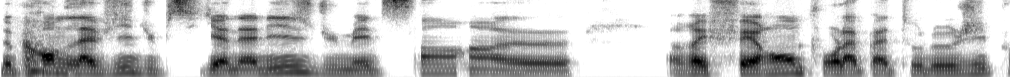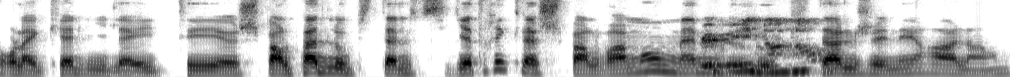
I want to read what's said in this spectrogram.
de prendre l'avis du psychanalyste, du médecin euh, référent pour la pathologie pour laquelle il a été. Euh, je ne parle pas de l'hôpital psychiatrique, là, je parle vraiment même de l'hôpital général. Hein.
